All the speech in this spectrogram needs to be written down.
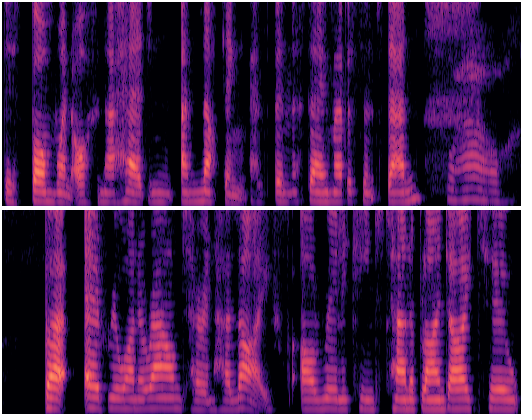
this bomb went off in her head, and, and nothing has been the same ever since then Wow. but everyone around her in her life are really keen to turn a blind eye to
